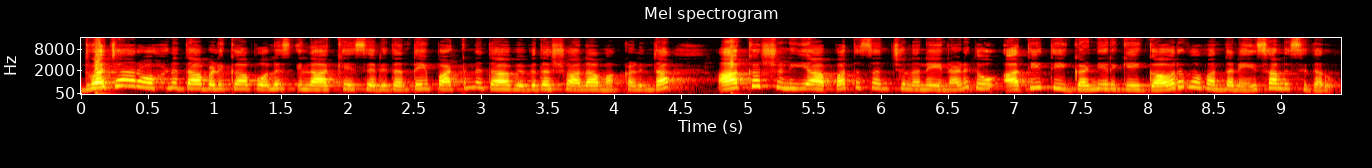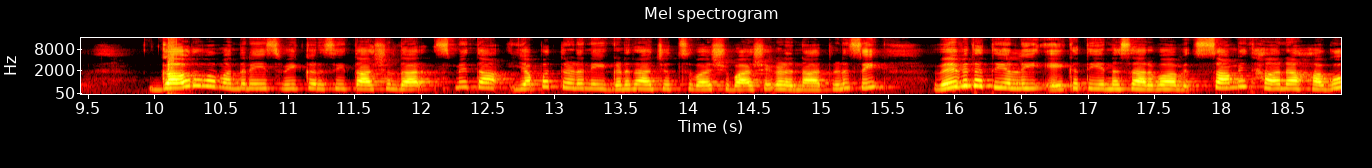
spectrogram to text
ಧ್ವಜಾರೋಹಣದ ಬಳಿಕ ಪೊಲೀಸ್ ಇಲಾಖೆ ಸೇರಿದಂತೆ ಪಟ್ಟಣದ ವಿವಿಧ ಶಾಲಾ ಮಕ್ಕಳಿಂದ ಆಕರ್ಷಣೀಯ ಪಥಸಂಚಲನೆ ನಡೆದು ಅತಿಥಿ ಗಣ್ಯರಿಗೆ ಗೌರವ ವಂದನೆ ಸಲ್ಲಿಸಿದರು. ಗೌರವ ವಂದನೆ ಸ್ವೀಕರಿಸಿ ತಹಶೀಲ್ದಾರ್ ಸ್ಮಿತಾ ಎಪ್ಪತ್ತೇಳನೇ ಗಣರಾಜ್ಯೋತ್ಸವ ಶುಭಾಶಯಗಳನ್ನು ತಿಳಿಸಿ ವಿವಿಧತೆಯಲ್ಲಿ ಏಕತೆಯನ್ನು ಸಾರುವ ಸಂವಿಧಾನ ಹಾಗೂ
